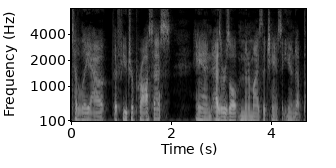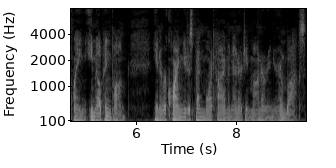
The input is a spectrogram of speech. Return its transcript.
to lay out the future process and as a result minimize the chance that you end up playing email ping pong you know requiring you to spend more time and energy monitoring your inbox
